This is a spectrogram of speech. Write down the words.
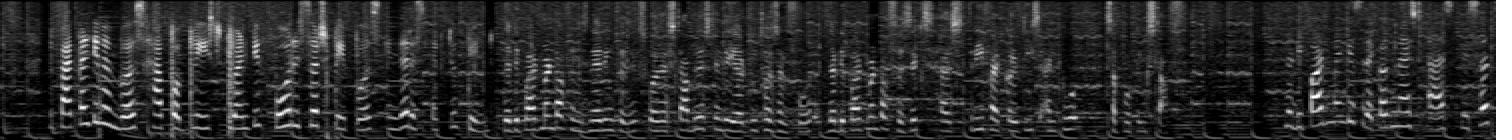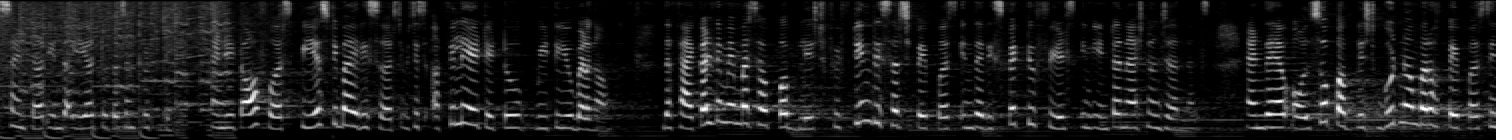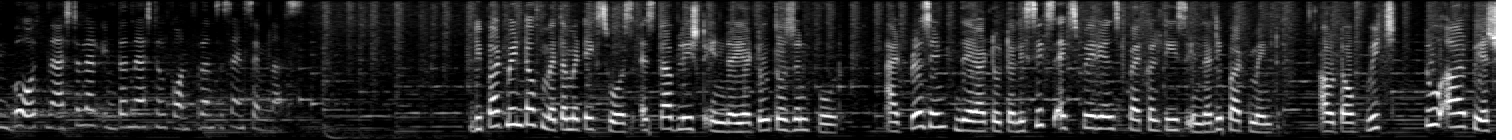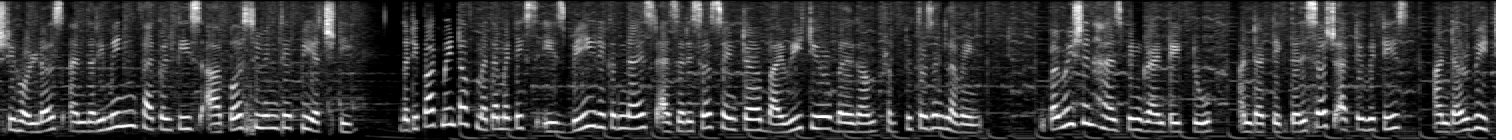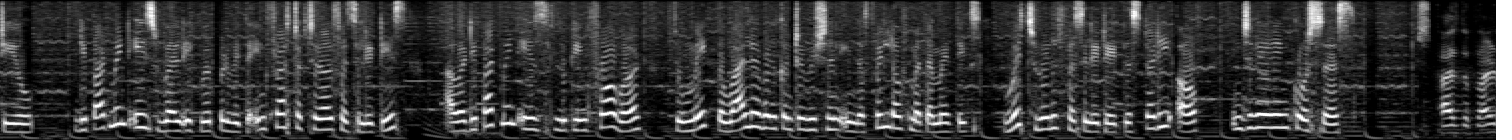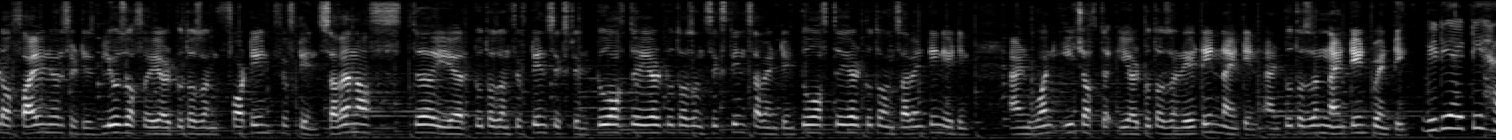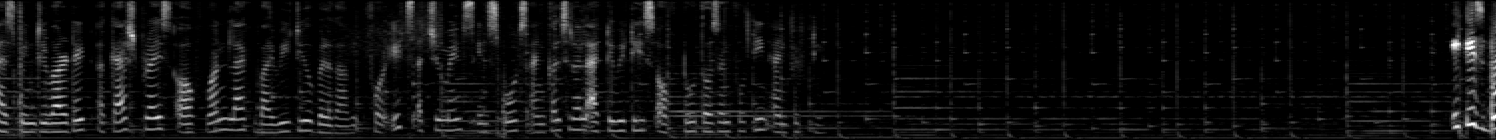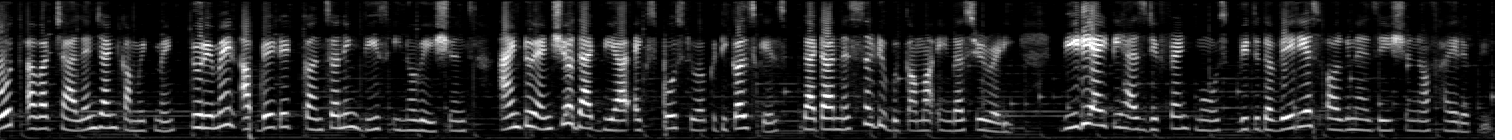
The faculty members have published 24 research papers in their respective field. The Department of Engineering Physics was established in the year 2004. The Department of Physics has three faculties and two supporting staff. The department is recognized as Research Center in the year 2015 and it offers PhD by Research which is affiliated to VTU Belgaum. The faculty members have published 15 research papers in their respective fields in international journals and they have also published good number of papers in both national and international conferences and seminars. Department of Mathematics was established in the year 2004. At present, there are totally 6 experienced faculties in the department, out of which 2 are PhD holders and the remaining faculties are pursuing their PhD. The Department of Mathematics is being recognized as a research center by VTU Belgaum from 2011. Permission has been granted to undertake the research activities under VTU. Department is well equipped with the infrastructural facilities. Our department is looking forward to make the valuable contribution in the field of mathematics which will facilitate the study of engineering courses. Has the pride of five universities Blues of the year 2014-15, 7 of the year 2015-16, 2 of the year 2016-17, 2 of the year 2017-18 and 1 each of the year 2018-19 and 2019-20. VDIT has been rewarded a cash prize of 1 lakh by VTU Belgavi for its achievements in sports and cultural activities of 2014 and 15. It is both our challenge and commitment to remain updated concerning these innovations and to ensure that we are exposed to critical skills that are necessary to become industry ready. VDIT has different modes with the various organizations of high repute.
